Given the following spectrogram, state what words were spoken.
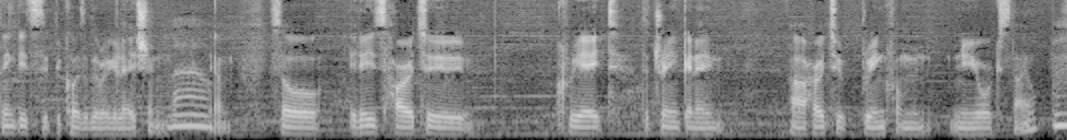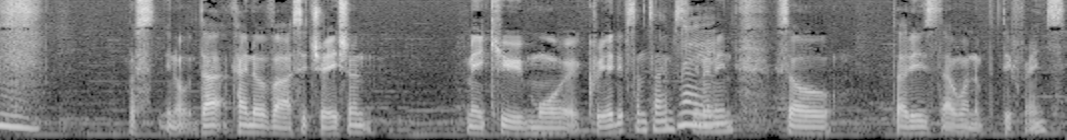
think it's because of the regulation. Wow. Yeah. So it is hard to create the drink and then uh, hard to bring from New York style. Mm. But you know that kind of uh, situation make you more creative sometimes. You know what I mean? So that is uh, one of the difference.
